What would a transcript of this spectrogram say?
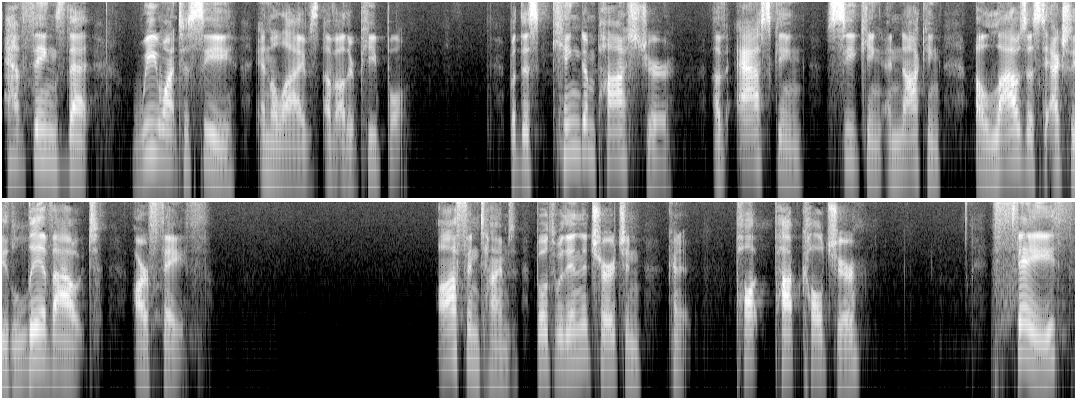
have things that we want to see in the lives of other people. But this kingdom posture of asking, seeking, and knocking allows us to actually live out our faith. Oftentimes, both within the church and kind of pop, pop culture, faith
